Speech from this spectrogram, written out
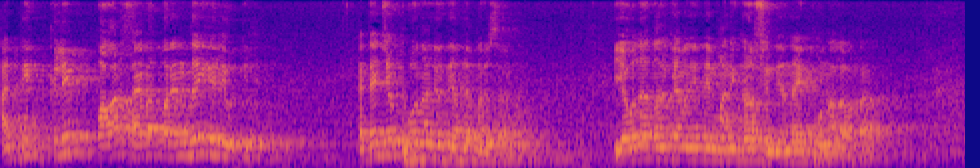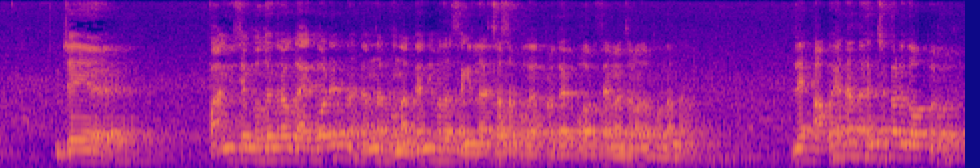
आणि ती क्लिप पवार साहेबांपर्यंतही गेली होती. आणि त्यांचे फोन आले होते आपल्या परिसरामध्ये. येवला तालुक्यामध्ये ते माणिकराव शिंदेना एक फोन आला होता. जे पाणीचे मगनराव गायकवाड आहेत ना त्यांना फोन आला. त्यांनी मला सांगितलं अशा असा प्रकार- प्रकारे पवार साहेबांचा मला फोन आला. म्हणजे अभयदादा चिकडगावकर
